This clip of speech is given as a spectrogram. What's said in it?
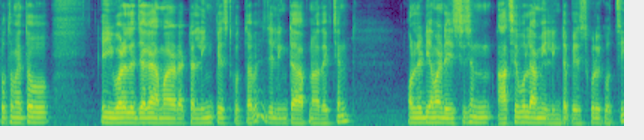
প্রথমে তো এই ইউআরএলের জায়গায় আমার একটা লিঙ্ক পেস্ট করতে হবে, যে লিঙ্কটা আপনারা দেখছেন। অলরেডি আমার রেজিস্ট্রেশন আছে বলে আমি লিঙ্কটা পেস্ট করে করছি।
